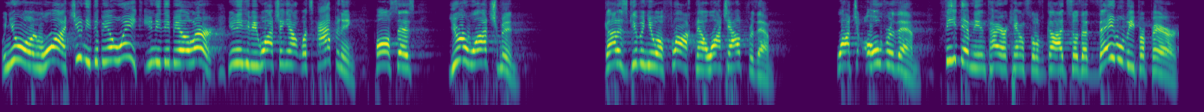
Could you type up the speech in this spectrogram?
when you're on watch, you need to be awake. You need to be alert. You need to be watching out what's happening. Paul says, You're watchmen. God has given you a flock. Now watch out for them. Watch over them. Feed them the entire counsel of God so that they will be prepared.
